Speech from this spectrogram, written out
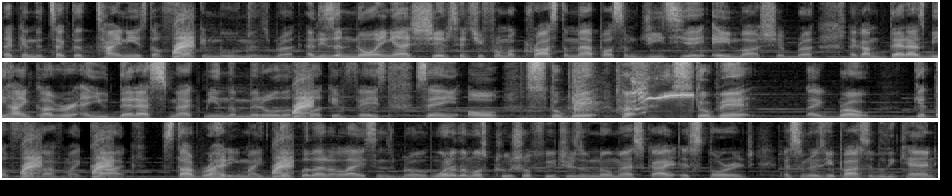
that can detect the tiniest of fucking movements, bro. And these annoying ass ships hit you from across the map on some GTA aimbot shit, bro. Like I'm dead ass behind cover and you dead ass smack me in the middle of the fucking face saying, oh, stupid, stupid. Like, bro, Get the fuck off my cock. Stop riding my dick without a license, bro. One of the most crucial features of No Man's Sky is storage. As soon as you possibly can,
